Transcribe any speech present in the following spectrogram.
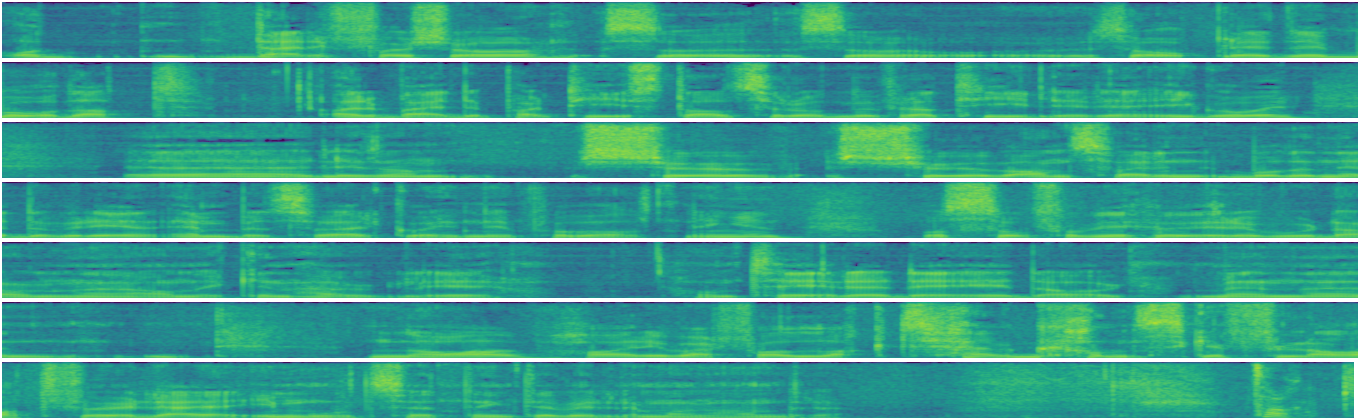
og derfor så, så, så, så opplevde vi både at Arbeiderpartistatsrådene fra tidligere i går eh, liksom skjøv, skjøv, ansvaret både nedover i embetsverket og inn i forvaltningen. Og så får vi høre hvordan Anniken Hauglie håndterer det i dag. Men eh, Nav har i hvert fall lagt seg ganske flat, føler jeg, i motsetning til veldig mange andre. Takk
